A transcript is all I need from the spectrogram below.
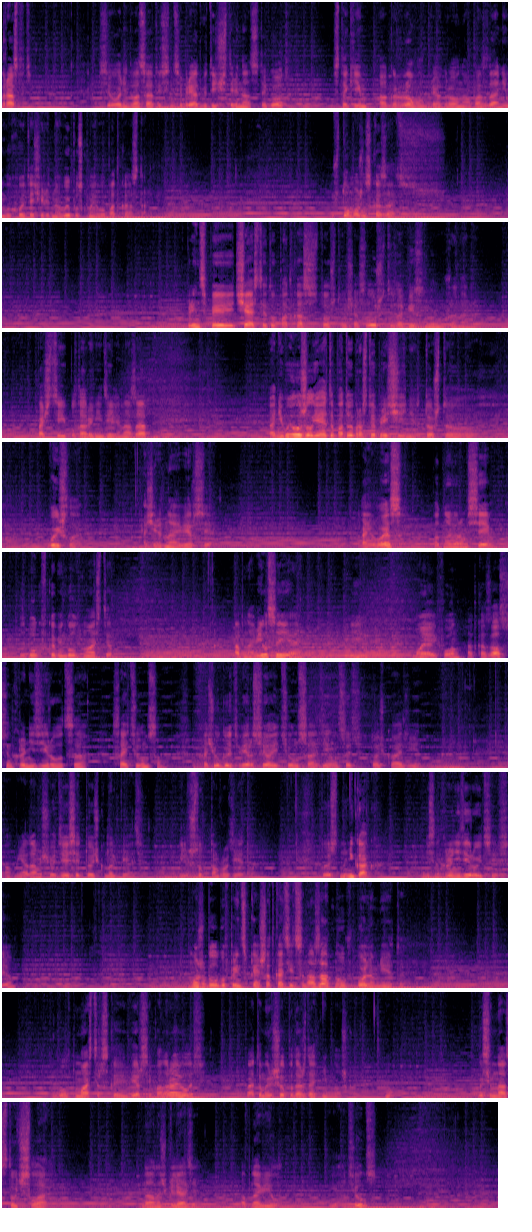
Здравствуйте. Сегодня 20 сентября 2013 год. С таким огромным при огромным опозданием выходит очередной выпуск моего подкаста. Ну, что можно сказать? В принципе, часть этого подкаста, то, что вы сейчас слушаете, записано уже, наверное, почти полторы недели назад. А не выложил я это по той простой причине, то что вышла очередная версия iOS под номером 7 с буковками Goldmaster. Обновился я, и мой iPhone отказался синхронизироваться с iTunes. Хочу, говорит, версию iTunes 11.1. А у меня там еще 10.05 или что-то там вроде этого. То есть, ну никак, не синхронизируется и все. Можно было бы, в принципе, конечно, откатиться назад, но уж больно мне это голдмастерская версия понравилась, поэтому решил подождать немножко. Ну, 18 числа на ночь глядя обновил iTunes,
